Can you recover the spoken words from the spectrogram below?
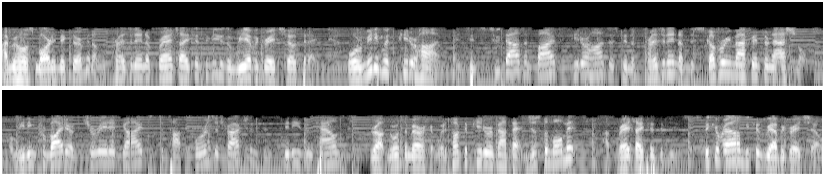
I'm your host, Marty McDermott. I'm the president of Franchise Interviews, and we have a great show today. Well, we're meeting with Peter Hans, and since 2005, Peter Hans has been the president of Discovery Map International, a leading provider of curated guides to top tourist attractions in cities and towns throughout North America. We're going to talk to Peter about that in just a moment on Franchise Interviews. So stick around because we have a great show.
